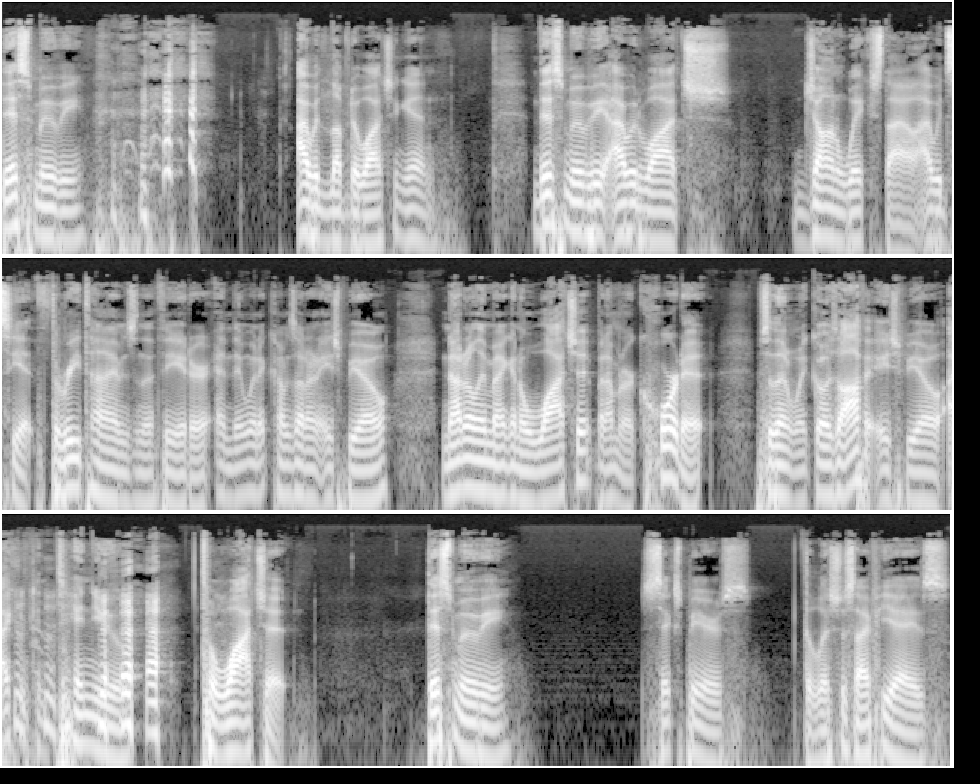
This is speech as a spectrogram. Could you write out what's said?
This movie, I would love to watch again. This movie, I would watch John Wick style. I would see it three times in the theater, and then when it comes out on HBO, not only am I going to watch it, but I'm going to record it. So then when it goes off at HBO, I can continue to watch it. This movie, six beers, delicious IPAs,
